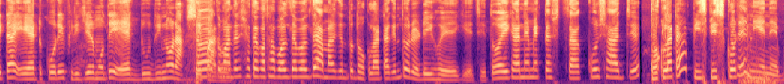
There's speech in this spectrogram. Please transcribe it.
এটা অ্যাড করে ফ্রিজের মধ্যে এক দুদিনও রাখতে পারো। তোমাদের সাথে কথা বলতে বলতে আমার কিন্তু ধোকলাটা কিন্তু রেডি হয়ে গিয়েছে। তো এখানে আমি একটা চাকুর সাহায্যে ধোকলাটা পিস পিস করে নিয়ে নেব।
